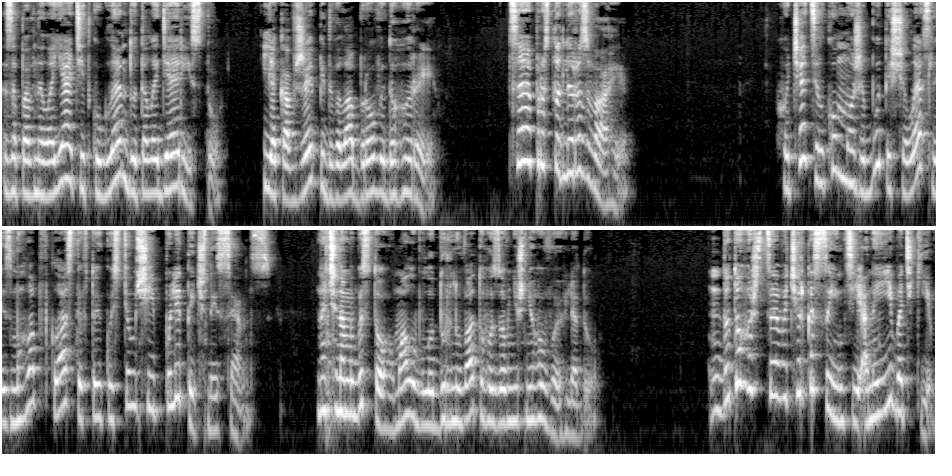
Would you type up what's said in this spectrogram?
запевнила я тітку Гленду та леді Арісту, яка вже підвела брови догори. Це просто для розваги. Хоча цілком може бути, що Леслі змогла б вкласти в той костюм ще й політичний сенс, наче нам і без того мало було дурнуватого зовнішнього вигляду. До того ж, це вечірка синці, а не її батьків,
